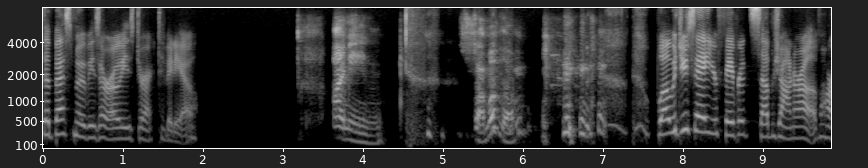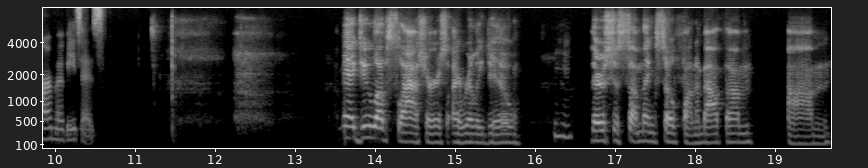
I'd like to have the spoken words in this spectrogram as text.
The best movies are always direct to video. I mean, some of them. What would you say your favorite subgenre of horror movies is? I mean, I do love slashers. I really do. Mhm. There's just something so fun about them. Um,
